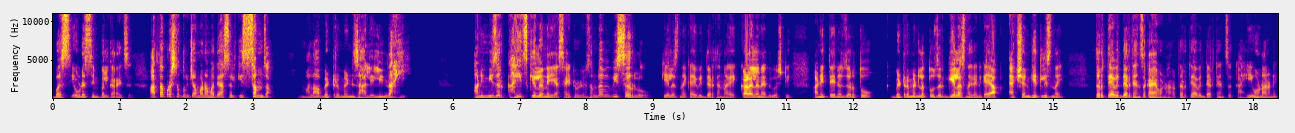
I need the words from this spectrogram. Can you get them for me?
बस एवढं सिंपल करायचं. आता प्रश्न तुमच्या मनामध्ये असेल की समजा मला बेटरमेंट झालेली नाही आणि मी जर काहीच केलं नाही या साईटवर येऊन समजा मी विसरलो केलंच नाही काही विद्यार्थ्यांना काही कळायला नाहीत गोष्टी आणि त्यानं जर तो बेटरमेंटला तो जर गेलाच नाही त्याने काही ॲक्शन घेतलीच नाही तर त्या विद्यार्थ्यांचं काय होणार? तर त्या विद्यार्थ्यांचं काही होणार नाही.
